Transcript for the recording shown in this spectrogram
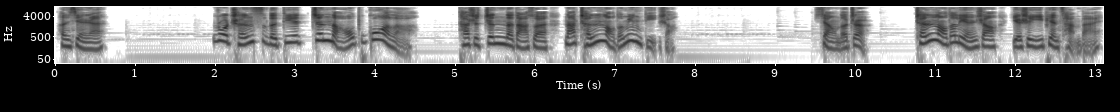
很显然。若陈四的爹真的熬不过了，他是真的打算拿陈老的命抵上。想到这儿，陈老的脸上也是一片惨白。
